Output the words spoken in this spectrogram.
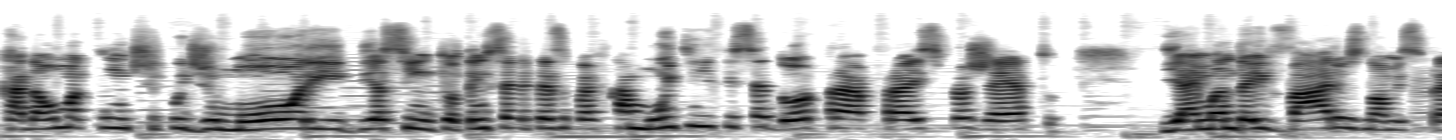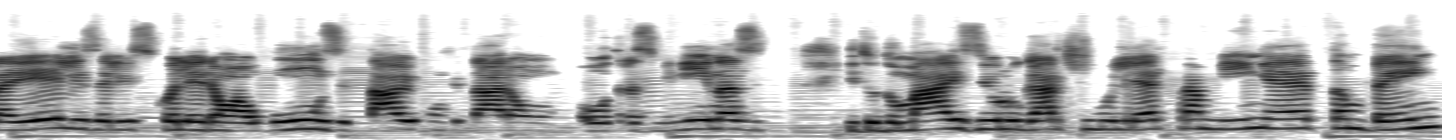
cada uma com um tipo de humor e, e assim, que eu tenho certeza que vai ficar muito enriquecedor para esse projeto. E aí mandei vários nomes para eles, eles escolheram alguns e tal, e convidaram outras meninas e, tudo mais. E o lugar de mulher, para mim, é também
